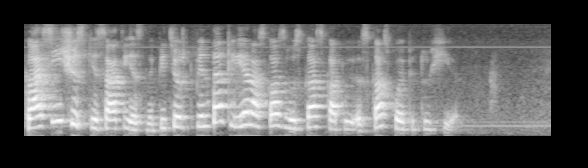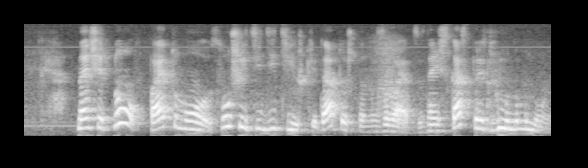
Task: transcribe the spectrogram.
Классически, соответственно, пятерки пентаклей я рассказываю сказку, сказку о петухе. Значит, ну, поэтому слушайте детишки, да, то, что называется. Значит, сказка придумана мною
